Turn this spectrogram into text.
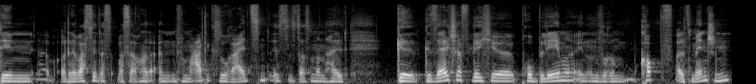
den, oder was, das, was auch an Informatik so reizend ist, ist, dass man halt ge gesellschaftliche Probleme in unserem Kopf als Menschen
